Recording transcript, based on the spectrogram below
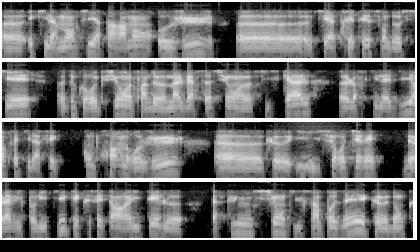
euh, et qu'il a menti apparemment au juge euh, qui a traité son dossier de corruption, enfin de malversation euh, fiscale, lorsqu'il a dit, en fait, il a fait comprendre au juge qu'il se retirait de la vie politique et que c'était en réalité le, la punition qu'il s'imposait et que donc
